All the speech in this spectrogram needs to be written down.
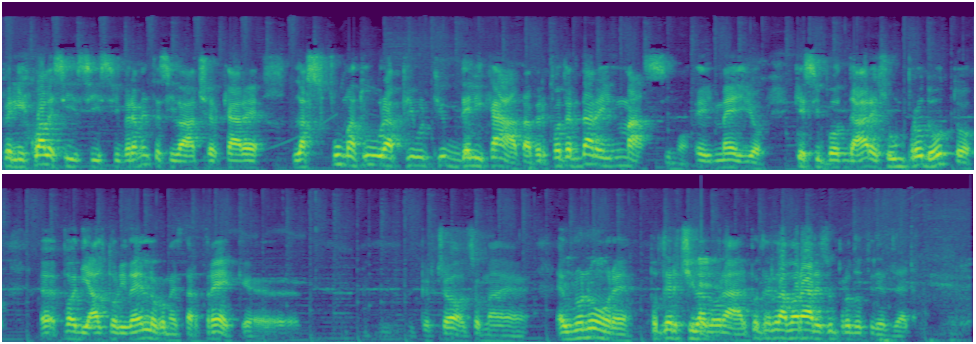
per il quale si, si, si, veramente si va a cercare la sfumatura più, più delicata per poter dare il massimo e il meglio che si può dare su un prodotto eh, poi di alto livello come Star Trek. Eh, perciò insomma è, un onore poterci sì. lavorare, poter lavorare su prodotti del genere.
